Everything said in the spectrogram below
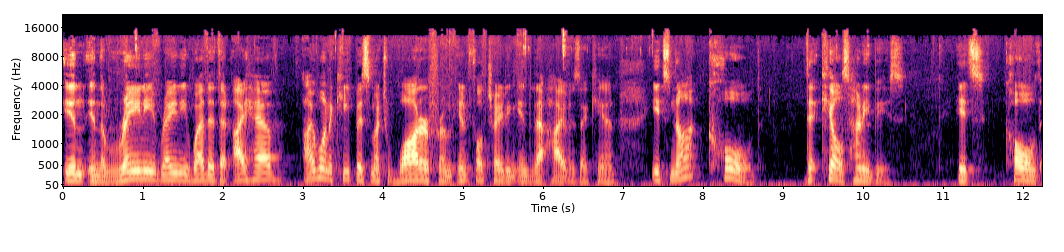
in, in the rainy, rainy weather that I have, I want to keep as much water from infiltrating into that hive as I can. It's not cold that kills honeybees, it's cold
